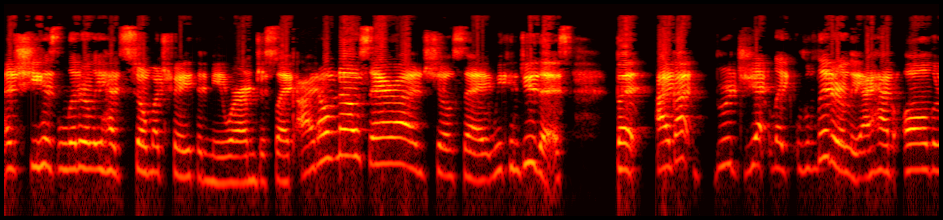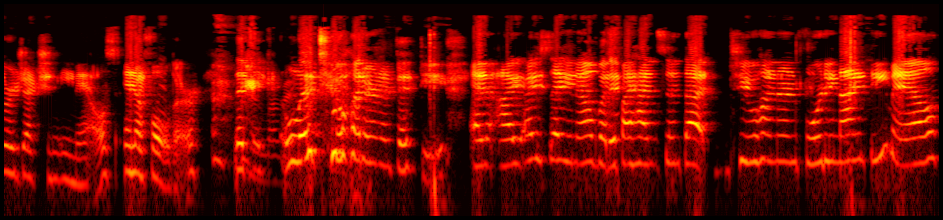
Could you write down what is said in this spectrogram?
and she has literally had so much faith in me where I'm just like I don't know Sarah and she'll say we can do this. But I got reject like literally I have all the rejection emails in a folder that's like love 250 and I, I say you know but if I hadn't sent that 249th email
